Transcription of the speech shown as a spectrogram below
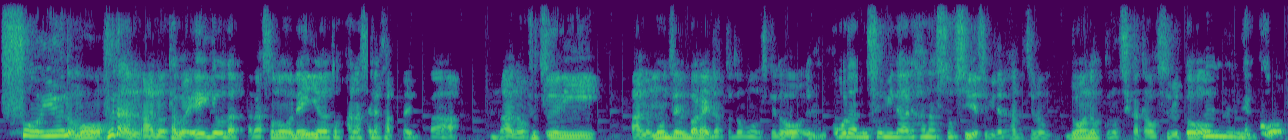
そういうのも、普段、あの、多分営業だったら、そのレイヤーと話せなかったりとか、あの、普通に、あの、門前払いだったと思うんですけど、フォーラムセミナーで話してほしいですみたいな形のドアノックの仕方をすると、結構、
